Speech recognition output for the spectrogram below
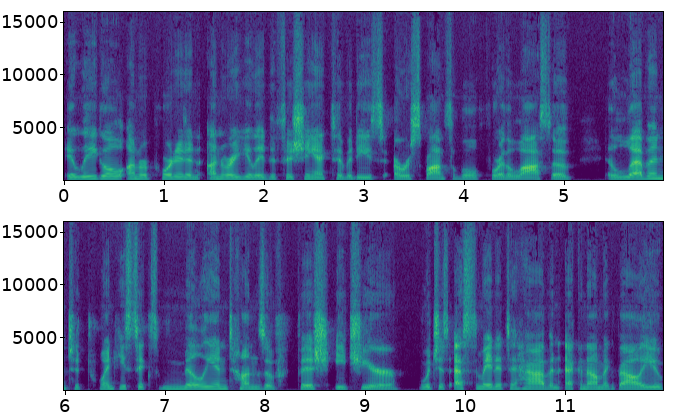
illegal, unreported, and unregulated fishing activities are responsible for the loss of 11 to 26 million tons of fish each year, which is estimated to have an economic value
